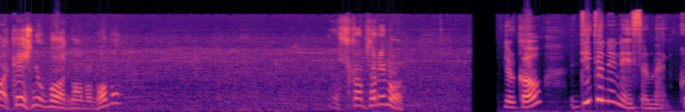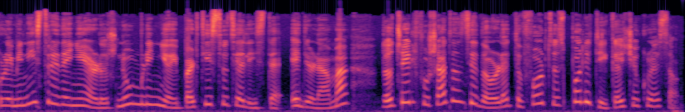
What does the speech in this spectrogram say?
Ma keq nuk bëhet ma për popull. S'ka pse rri më. Ndërkohë, ditën e nesërme, kryeministri dhe njëherësh numri një i Partisë Socialiste, Edi Rama, do të çelë fushatën zgjedhore të forcës politike që kryeson.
